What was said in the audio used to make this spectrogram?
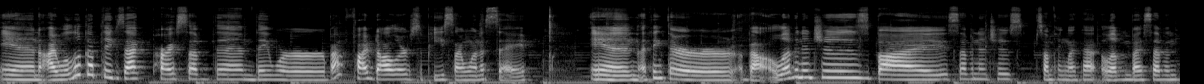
and I will look up the exact price of them. They were about $5 a piece I want to say and I think they're about 11 inches by 7 inches, something like that, 11 by 7.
